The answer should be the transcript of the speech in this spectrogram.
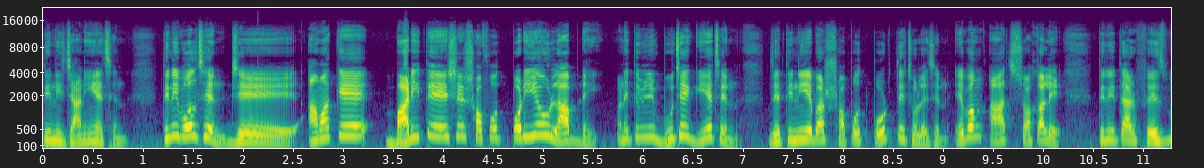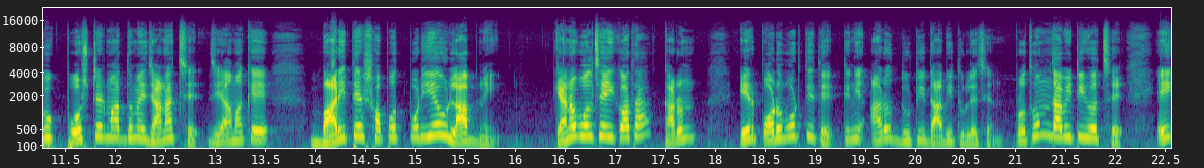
তিনি জানিয়েছেন। তিনি বলছেন যে, আমাকে বাড়িতে এসে শপথ পড়িয়েও লাভ নেই। মানে তিনি বুঝে গিয়েছেন যে তিনি এবার শপথ পড়তে চলেছেন এবং আজ সকালে তিনি তার ফেসবুক পোস্টের মাধ্যমে জানাচ্ছে যে, আমাকে বাড়িতে শপথ পড়িয়েও লাভ নেই। কেন বলছে এই কথা? কারণ এর পরবর্তীতে তিনি আরও দুটি দাবি তুলেছেন। প্রথম দাবিটি হচ্ছে, এই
